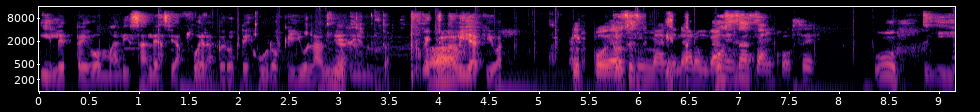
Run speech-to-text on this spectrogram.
y le pegó mal y sale hacia afuera, pero te juro que yo la vi adentro, porque Ah. sabía que iba ¿Te podés Entonces, imaginar un en San José? Uf. y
